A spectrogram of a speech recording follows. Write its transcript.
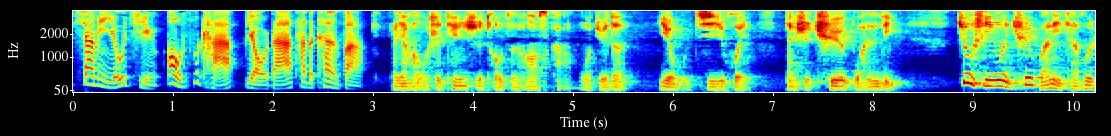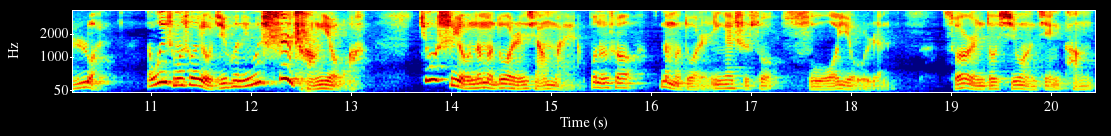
下面有请奥斯卡表达他的看法。大家好，我是天使投资人奥斯卡，我觉得有机会，但是缺管理，就是因为缺管理才会乱。那为什么说有机会呢？因为市场有啊，就是有那么多人想买啊，不能说那么多人，应该是说所有人，所有人都希望健康，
